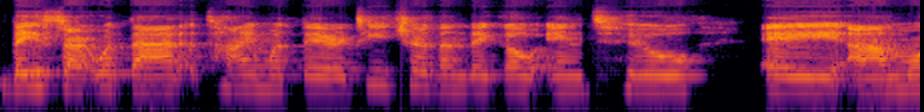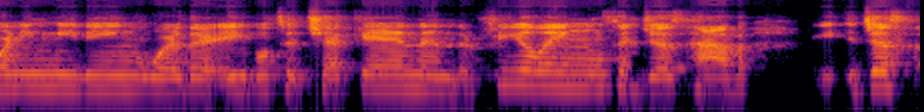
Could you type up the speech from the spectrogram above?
they start with that time with their teacher then they go into a um, morning meeting where they're able to check in and their feelings and just have just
